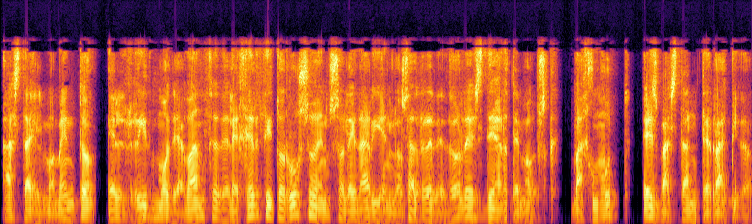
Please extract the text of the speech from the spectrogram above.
Hasta el momento, el ritmo de avance del ejército ruso en Soledar y en los alrededores de Artemovsk, Bakhmut, es bastante rápido.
